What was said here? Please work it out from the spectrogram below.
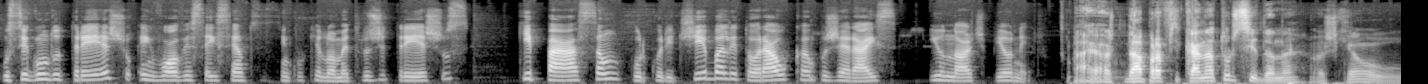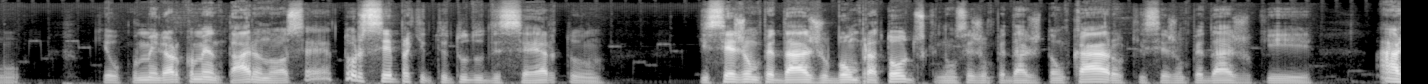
O segundo trecho envolve 605 quilômetros de trechos que passam por Curitiba, Litoral, Campos Gerais e o Norte Pioneiro. Ah, dá para ficar na torcida, né? Acho que é o, que o melhor comentário nosso é torcer para que tudo dê certo, que seja um pedágio bom para todos, que não seja um pedágio tão caro, que seja um pedágio que ah,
